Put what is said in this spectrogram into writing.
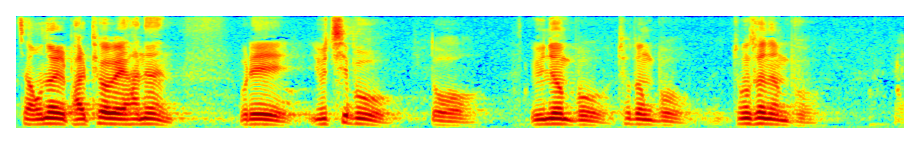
자, 오늘 발표회 하는 우리 유치부 또 유년부, 초등부, 청소년부 네.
